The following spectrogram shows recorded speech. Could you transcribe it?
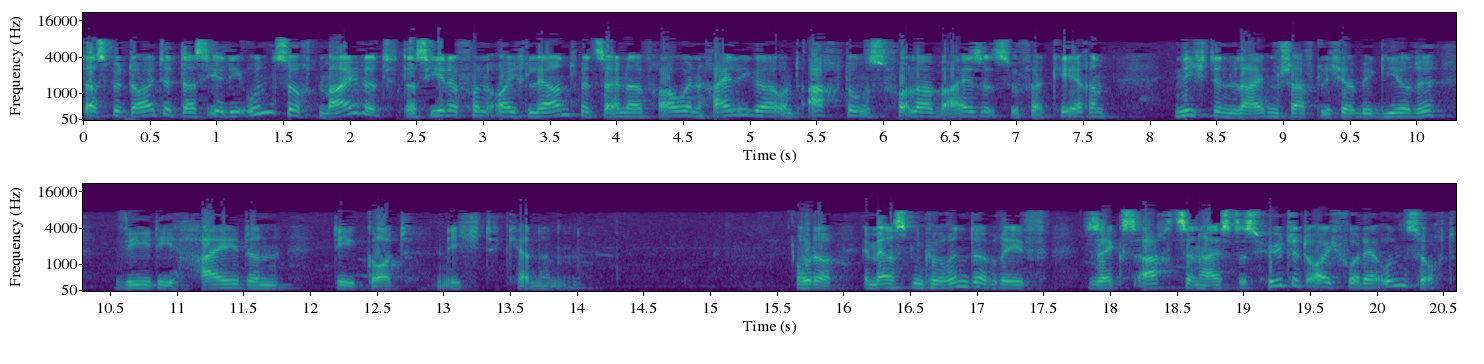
Das bedeutet, dass ihr die Unzucht meidet, dass jeder von euch lernt, mit seiner Frau in heiliger und achtungsvoller Weise zu verkehren, nicht in leidenschaftlicher Begierde, wie die Heiden, die Gott nicht kennen. Oder im ersten Korintherbrief 6,18 heißt es, hütet euch vor der Unzucht.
